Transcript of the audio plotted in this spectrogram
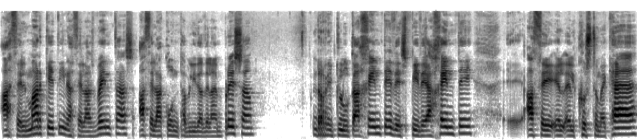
hace el marketing, hace las ventas, hace la contabilidad de la empresa, recluta gente, despide a gente, eh, hace el, customer care,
